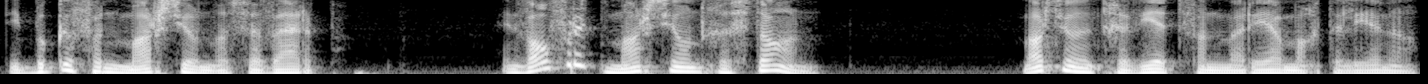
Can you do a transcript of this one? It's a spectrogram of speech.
die boeke van Marcion was verwerp. En waarvoor het Marcion gestaan? Marcion het geweet van Maria Magdalena.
